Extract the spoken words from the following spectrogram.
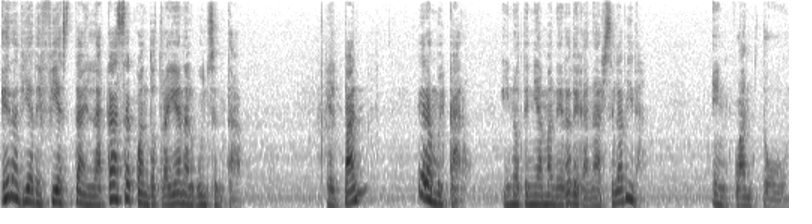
era día de fiesta en la casa cuando traían algún centavo. El pan era muy caro y no tenía manera de ganarse la vida. En cuanto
